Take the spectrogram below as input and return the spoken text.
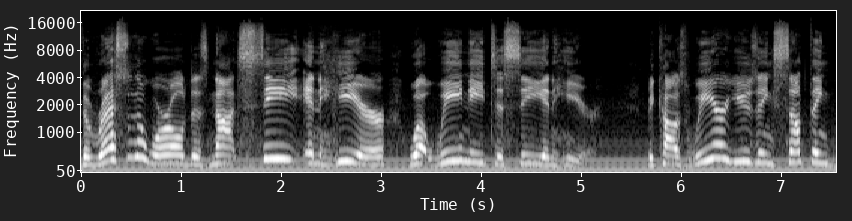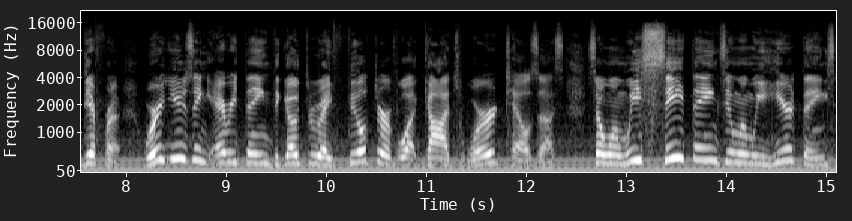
The rest of the world does not see and hear what we need to see and hear because we are using something different. We're using everything to go through a filter of what God's Word tells us. So when we see things and when we hear things,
